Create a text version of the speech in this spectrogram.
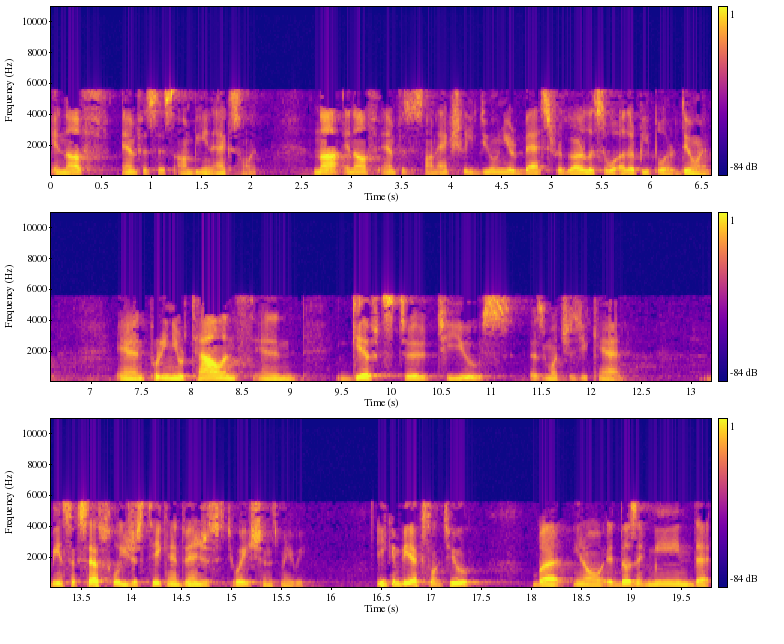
enough emphasis on being excellent. Not enough emphasis on actually doing your best regardless of what other people are doing. and putting your talents and gifts to, to use as much as you can. Being successful, you're just taking advantage of situations, maybe. You can be excellent too, but you know it doesn't mean that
